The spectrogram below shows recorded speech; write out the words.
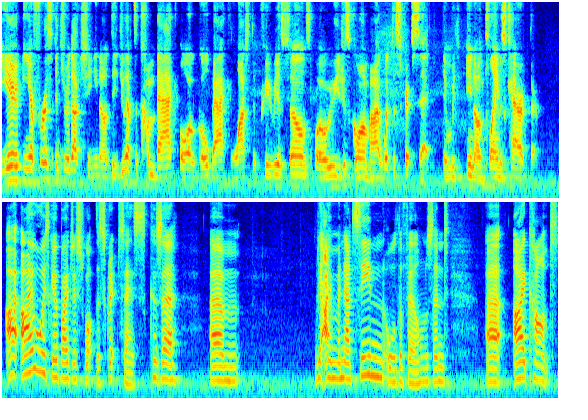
your, in your first introduction, you know, did you have to come back or go back and watch the previous films, or were you just going by what the script said and you know playing his character? I, I always go by just what the script says because uh, um, I mean I'd seen all the films and uh, I can't.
